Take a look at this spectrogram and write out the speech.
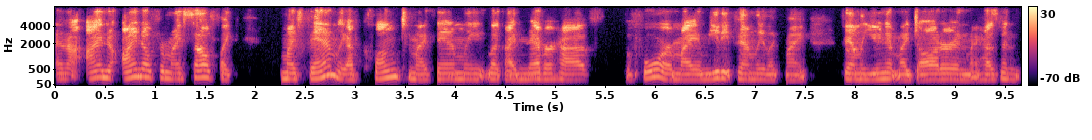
and I, I know i know for myself like my family i've clung to my family like i never have before. My immediate family like my family unit my daughter and my husband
